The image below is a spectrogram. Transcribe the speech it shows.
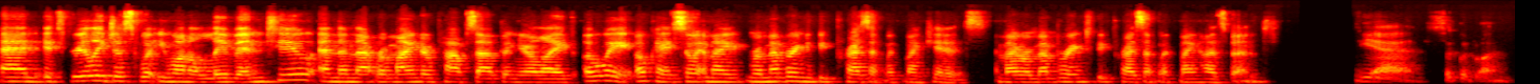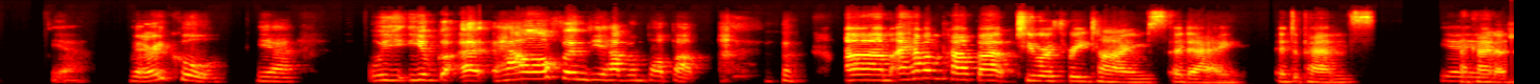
And it's really just what you want to live into. And then that reminder pops up and you're like, oh, wait, okay. So am I remembering to be present with my kids? Am I remembering to be present with my husband? Yeah, it's a good one. Yeah, very cool. Yeah. Well, you- you've got, uh, how often do you have them pop up? Um, I have them pop up two or three times a day. It depends. Yeah, I yeah, kind of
